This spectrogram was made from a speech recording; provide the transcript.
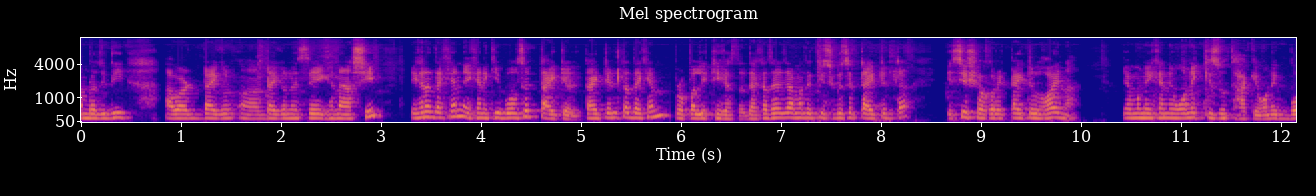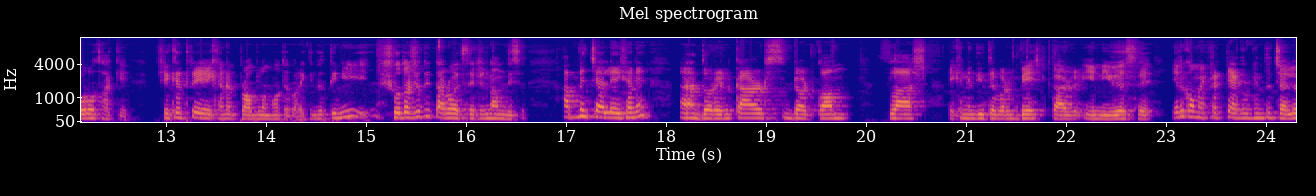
আমরা যদি আবার ডাইগনেসে এখানে আসি, এখানে দেখেন, এখানে কি বলছে? টাইটেল টাইটেলটা দেখেন প্রপারলি ঠিক আছে। দেখা যায় যে আমাদের কিছু কিছু টাইটেলটা এসি সহকারে টাইটেল হয় না। যেমন এখানে অনেক কিছু থাকে, অনেক বড় থাকে, সেক্ষেত্রে এখানে প্রবলেম হতে পারে। কিন্তু তিনি সোজাসুজি তার ওয়েবসাইটের নাম দিছে। আপনি চাইলে এখানে ধরেন কার্ডস ডট কম স্ল্যাশ এখানে দিতে পারেন বেস্ট কার ইন ইউএসএ এরকম একটা ট্যাগও কিন্তু চাইলে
